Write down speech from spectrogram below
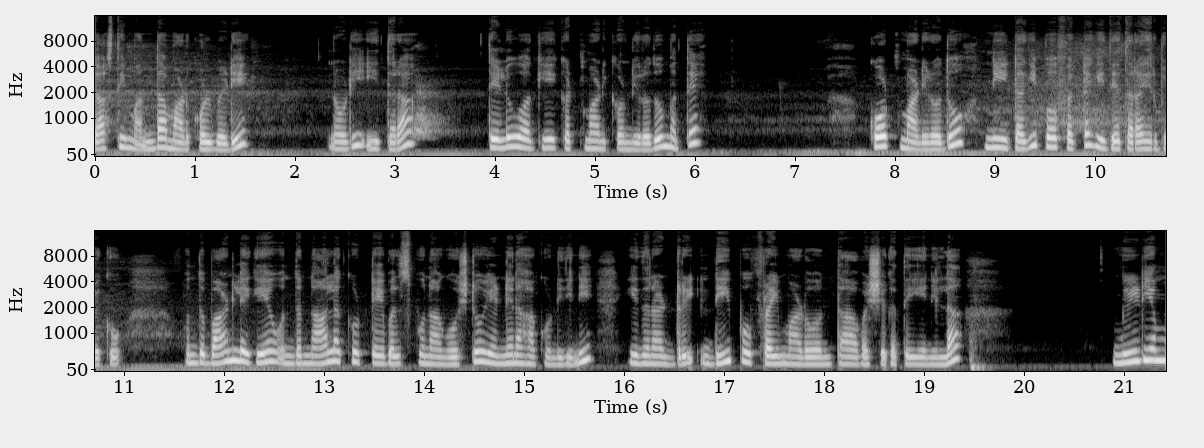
ಜಾಸ್ತಿ ಮಂದ ಮಾಡ್ಕೊಳ್ಬೇಡಿ. ನೋಡಿ, ಈ ಥರ ತೆಳುವಾಗಿ ಕಟ್ ಮಾಡಿಕೊಂಡಿರೋದು ಮತ್ತು ಕೋಟ್ ಮಾಡಿರೋದು ನೀಟಾಗಿ ಪರ್ಫೆಕ್ಟಾಗಿ ಇದೇ ಥರ ಇರಬೇಕು. ಒಂದು ಬಾಣಲೆಗೆ ಒಂದು ನಾಲ್ಕು ಟೇಬಲ್ ಸ್ಪೂನ್ ಆಗುವಷ್ಟು ಎಣ್ಣೆನ ಹಾಕ್ಕೊಂಡಿದ್ದೀನಿ ಇದನ್ನು ಡ್ರಿ, ಡೀಪ್ ಫ್ರೈ ಮಾಡುವಂಥ ಅವಶ್ಯಕತೆ ಏನಿಲ್ಲ. ಮೀಡಿಯಮ್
